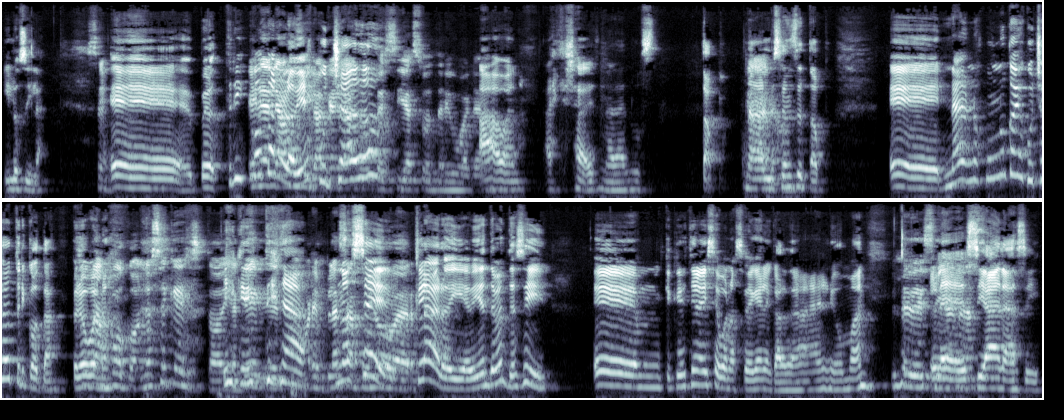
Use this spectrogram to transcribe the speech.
Y Lucila. Sí. Eh, pero tricota no lo había que escuchado. era- decía suéter igual. ¿eh? Ah, bueno, es que ya es una luz top, Claro. lucense top. Eh, na- no- nunca había escuchado tricota, pero Yo bueno. tampoco, no sé qué es Y todavía. ¿qué- Cristina, no sé, pullover? claro, y evidentemente sí. Eh, que Cristina dice, bueno, se ve que en el cardenal Newman Le decían, le decían así.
